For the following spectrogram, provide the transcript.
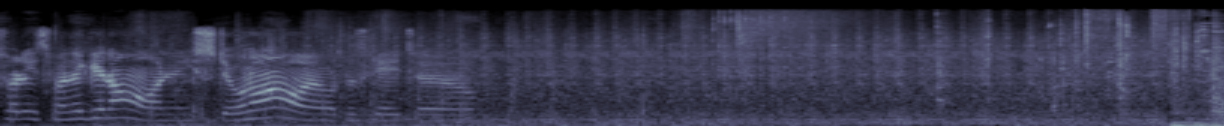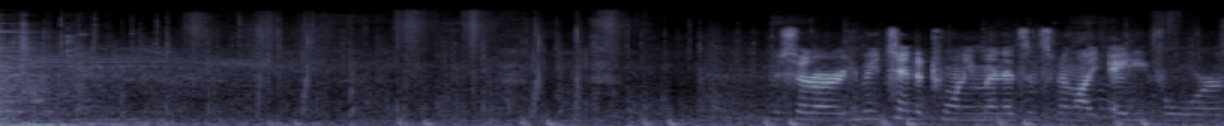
Said he's gonna get on, and he's still not on with this gate too. We said, alright, give me 10 to 20 minutes and spend like 84.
